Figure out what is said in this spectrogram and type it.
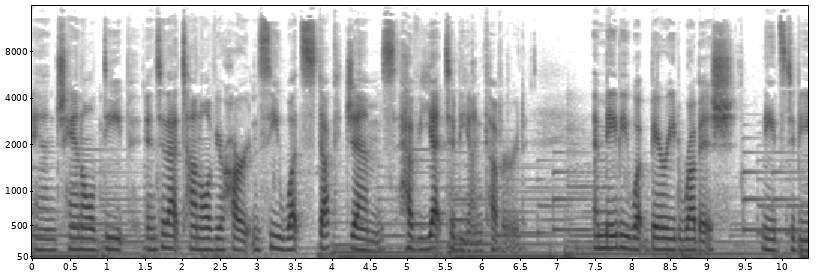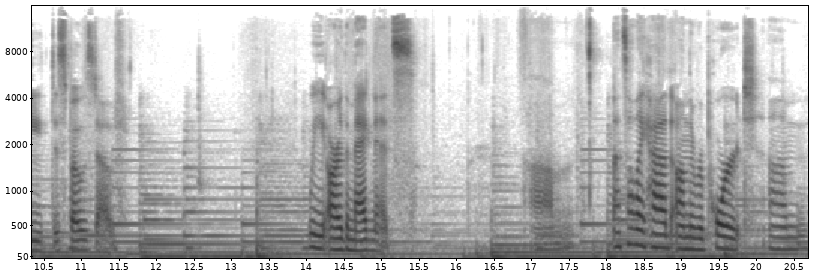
and channel deep into that tunnel of your heart and see what stuck gems have yet to be uncovered, and maybe what buried rubbish needs to be disposed of. We are the magnets. Um, that's all I had on the report. Um,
